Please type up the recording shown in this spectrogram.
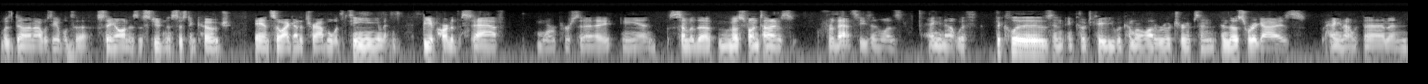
was done, I was able to stay on as a student assistant coach. And so I got to travel with the team and be a part of the staff more per se. And some of the most fun times for that season was hanging out with the Cliz and, and Coach Keady would come on a lot of road trips and, and those sort of guys hanging out with them and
